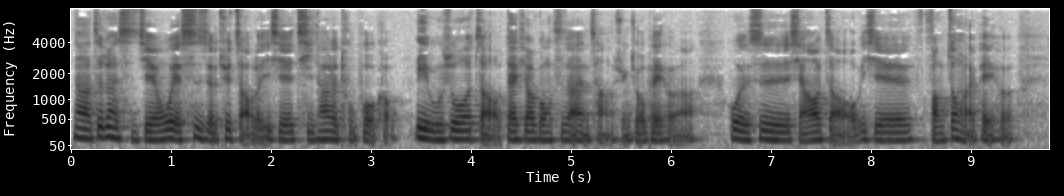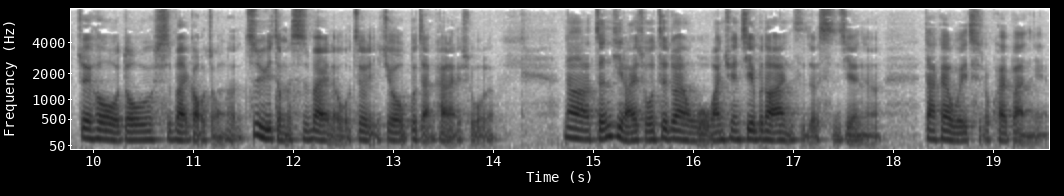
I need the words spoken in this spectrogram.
那这段时间，我也试着去找了一些其他的突破口，例如说找代销公司的暗场寻求配合啊，或者是想要找一些房仲来配合，最后都失败告终了。至于怎么失败的，我这里就不展开来说了。那整体来说，这段我完全接不到案子的时间呢，大概维持了快半年，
